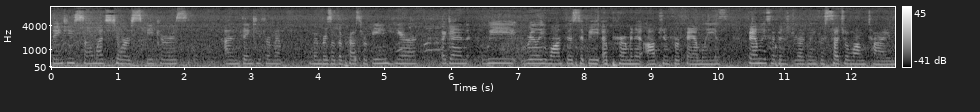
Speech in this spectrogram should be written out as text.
Thank you so much to our speakers, and thank you for members of the press for being here. Again, we really want this to be a permanent option for families. Families have been struggling for such a long time,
